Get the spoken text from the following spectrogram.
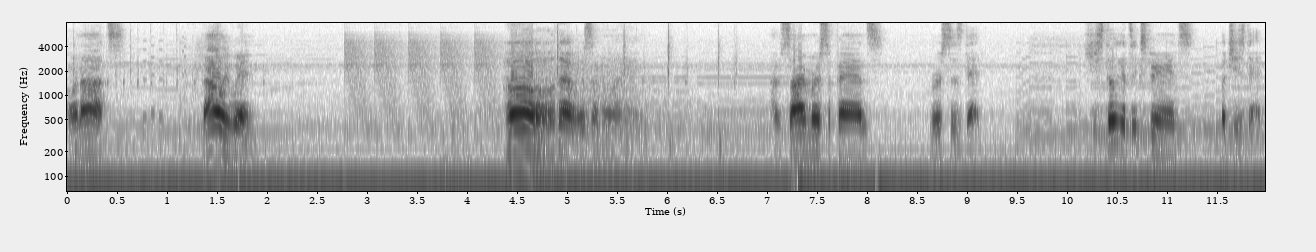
Or not. Now we win! Oh, that was annoying. I'm sorry, Marisa fans. Marisa's dead. She still gets experience, but she's dead.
